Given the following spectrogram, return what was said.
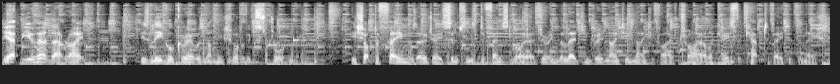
Yep, you heard that right. His legal career was nothing short of extraordinary. He shot to fame as O.J. Simpson's defense lawyer during the legendary 1995 trial, a case that captivated the nation.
